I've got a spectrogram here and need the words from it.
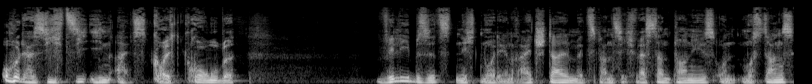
oder sieht sie ihn als Goldgrube? Willi besitzt nicht nur den Reitstall mit 20 Westernponys und Mustangs,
